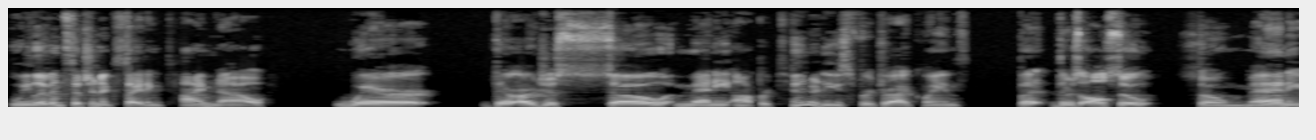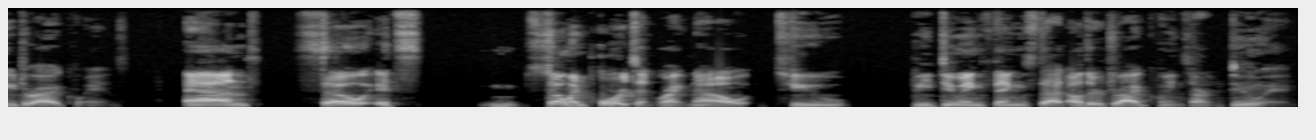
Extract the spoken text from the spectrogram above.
we live in such an exciting time now where there are just so many opportunities for drag queens, but there's also so many drag queens. And so it's so important right now to be doing things that other drag queens aren't doing.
